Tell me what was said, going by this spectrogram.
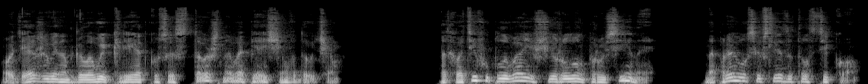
удерживая над головой клетку с истошно вопящим вдучем. Подхватив уплывающий рулон парусины, направился вслед за толстяком.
